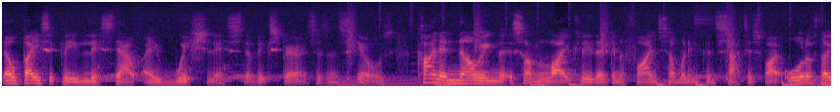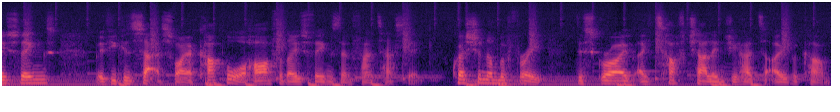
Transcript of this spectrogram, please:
they'll basically list out a wish list of experiences and skills, kind of knowing that it's unlikely they're going to find someone who can satisfy all of those things. But if you can satisfy a couple or half of those things, then fantastic. Question number three, describe a tough challenge you had to overcome.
